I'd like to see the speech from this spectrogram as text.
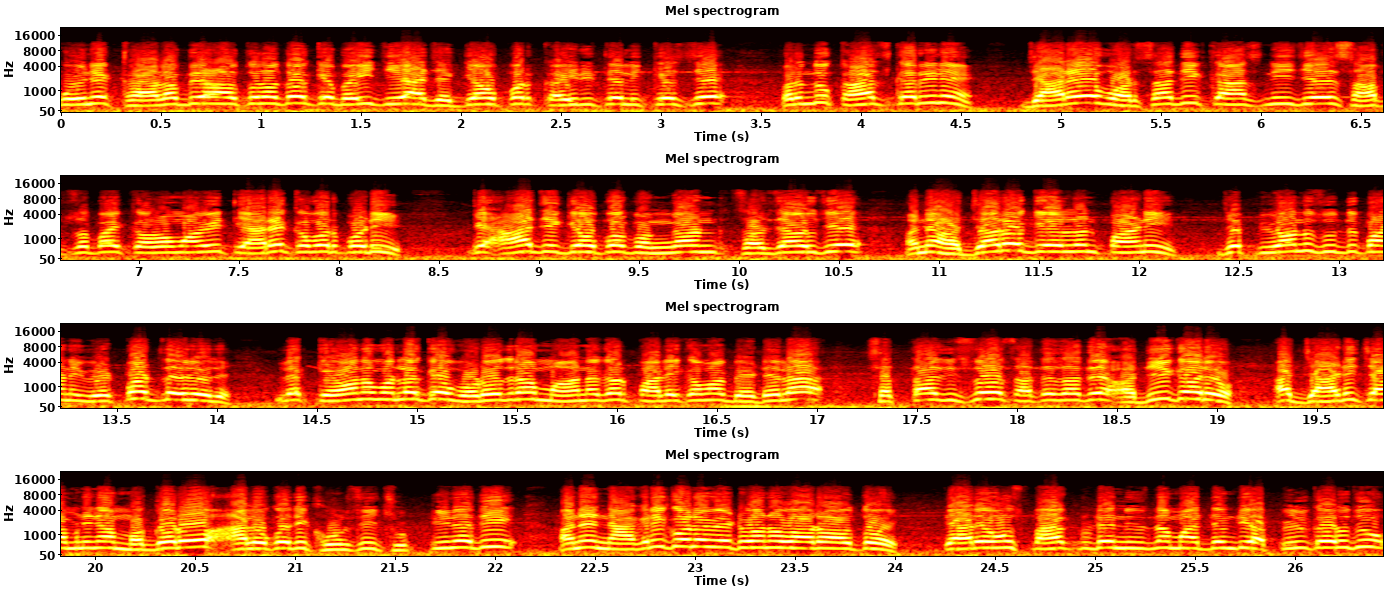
કોઈને ખ્યાલ બી આવતો નહોતો કે ભાઈ જે આ જગ્યા ઉપર કઈ રીતે લીકેજ છે. પરંતુ ખાસ કરીને જ્યારે વરસાદી કાંસની જે સાફ સફાઈ કરવામાં આવી ત્યારે ખબર પડી કે આ જગ્યા ઉપર ભંગાણ સર્જાયું છે અને હજારો ગેલન પાણી જે પીવાનું શુદ્ધ પાણી વેટપાટ થઈ રહ્યો છે. એટલે કહેવાનો મતલબ કે વડોદરા મહાનગરપાલિકામાં બેઠેલા સત્તાધીશો સાથે સાથે અધિકારીઓ આ જાડી ચામડીના મગરો આ લોકોથી ખૂણસી છૂટતી નથી અને નાગરિકોને વેઠવાનો વારો આવતો હોય. ત્યારે હું સ્પાર્ક ટુડે ન્યૂઝના માધ્યમથી અપીલ કરું છું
